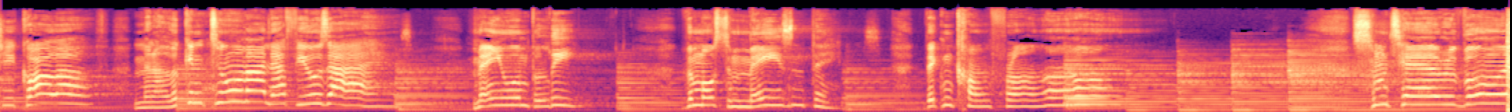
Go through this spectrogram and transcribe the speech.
that she call. And then I look into my nephew's eyes. Man, you wouldn't believe the most amazing things they can come from. Some terrible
